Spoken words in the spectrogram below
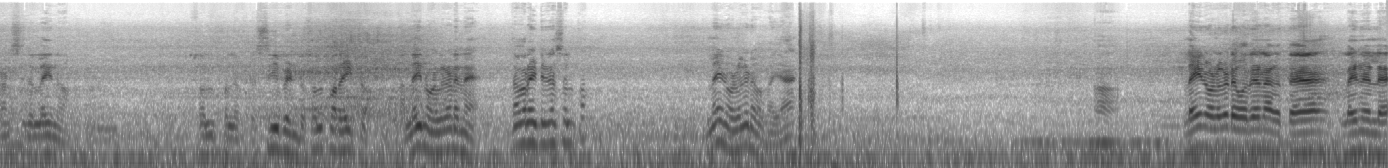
ಕಾಣಿಸ್ತಿದೆ ಲೈನು. ಸ್ವಲ್ಪ ಲೆಫ್ಟ್ ಸಿ ಬೆಂಡು ಸ್ವಲ್ಪ ರೈಟು. ಆ ಲೈನ್ ಒಳಗಡೆನೆ. ತಗೋ ರೈಟ್ ಇರೋ ಸ್ವಲ್ಪ. ಲೈನ್ ಒಳಗಡೆ ಹೋಗಯ್ಯ ಹಾಂ ಲೈನ್ ಒಳಗಡೆ ಹೋದ್ರೆ ಏನಾಗುತ್ತೆ? ಲೈನಲ್ಲೇ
